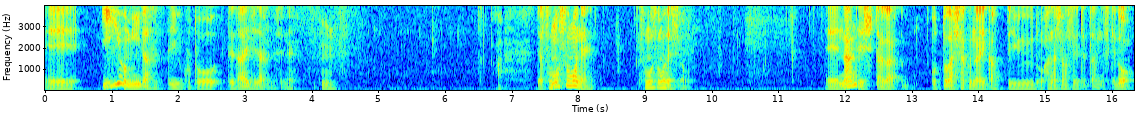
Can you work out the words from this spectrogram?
えー意義を見出すっていうことって大事なんですね。うん。あ、じゃそもそもね、そもそもですよ。えーなんで下が、夫がしたくないかっていうのを話忘れてたんですけど、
